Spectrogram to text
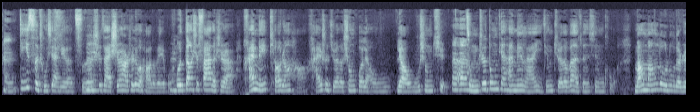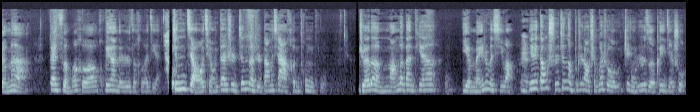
嗯，第一次出现这个词是在十月二十六号的微博，我当时发的是还没调整好，还是觉得生活了无了无生趣。嗯嗯，总之冬天还没来，已经觉得万分辛苦。忙忙碌碌的人们啊，该怎么和灰暗的日子和解？真矫情，但是真的是当下很痛苦，觉得忙了半天。也没什么希望，嗯，因为当时真的不知道什么时候这种日子可以结束，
